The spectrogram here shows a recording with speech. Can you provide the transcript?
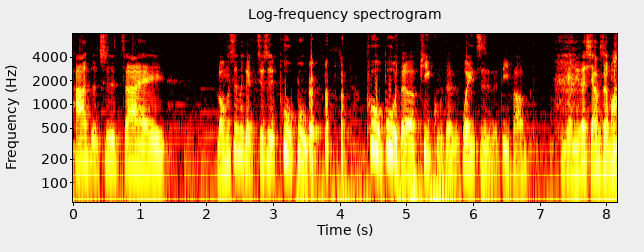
它的是在龙是那个就是瀑布，瀑布的屁股的位置的地方。你看你在想什么？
